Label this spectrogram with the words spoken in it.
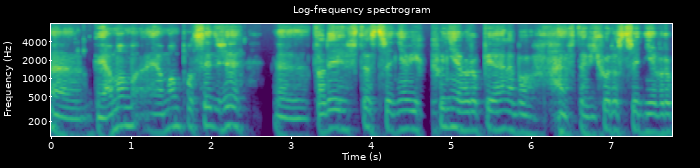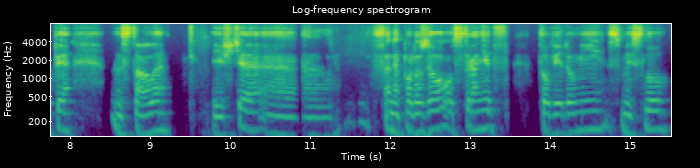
Eh, já mám, já mám pocit, že tady v té středně východní Evropě nebo v té východostřední Evropě stále ještě eh, se nepodařilo odstranit to vědomí smyslu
